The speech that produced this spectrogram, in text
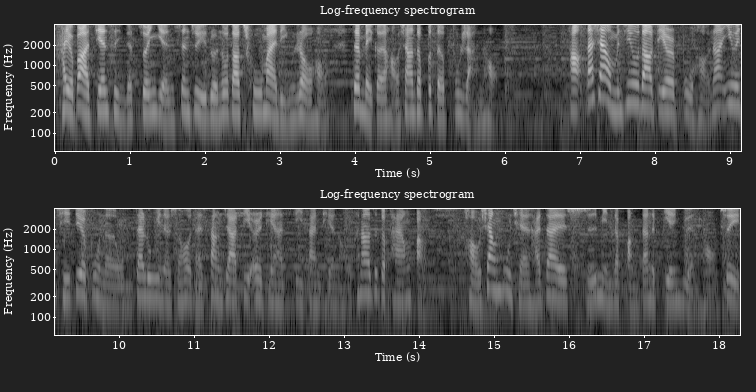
还有办法坚持你的尊严，甚至于沦落到出卖灵肉哈？这每个人好像都不得不然哈。好，那现在我们进入到第二步哈。那因为其实第二步呢，我们在录音的时候才上架第二天还是第三天呢。我看到这个排行榜好像目前还在十名的榜单的边缘哈，所以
